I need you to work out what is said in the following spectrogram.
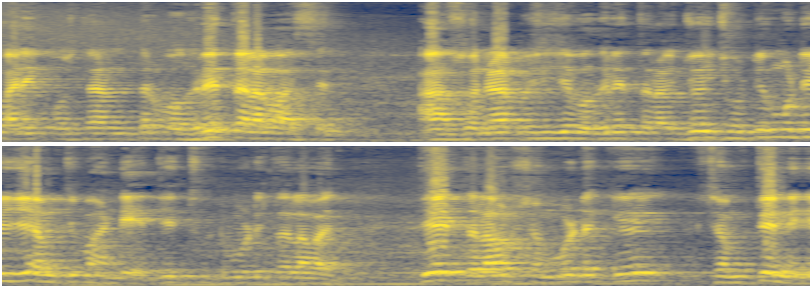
पाणी पोहोचल्यानंतर वगैरे तलाव असेल. आ, सोन्याळपाशी जे वगैरे तलाव जे छोटे मोठे जे आमची भांडी आहेत जे छोटे मोठे तलाव आहेत ते तलाव शंभर टक्के क्षमतेने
